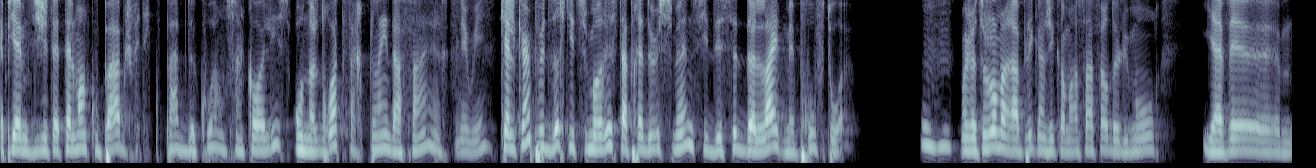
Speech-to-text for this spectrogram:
Et puis elle me dit, j'étais tellement coupable. Je fais, t'es coupable de quoi? On s'en calisse. On a le droit de faire plein d'affaires. Oui. Quelqu'un peut dire qu'il est humoriste après deux semaines s'il décide de l'être, mais prouve-toi. Mhm. Moi, je vais toujours me rappeler quand j'ai commencé à faire de l'humour, il y avait, euh,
